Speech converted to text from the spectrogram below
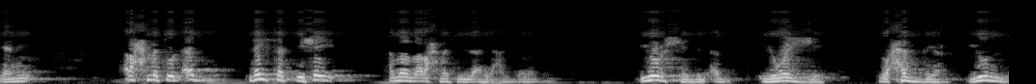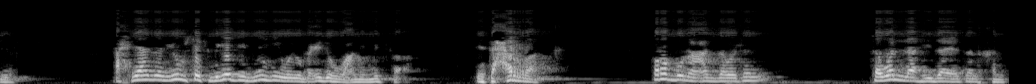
يعني رحمة الأب ليست بشيء أمام رحمة الله عز وجل. يرشد الأب يوجه يحذر ينذر. أحيانا يمسك بيد ابنه ويبعده عن المدفأة يتحرك. فربنا عز وجل تولى هداية الخلق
